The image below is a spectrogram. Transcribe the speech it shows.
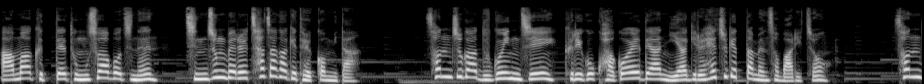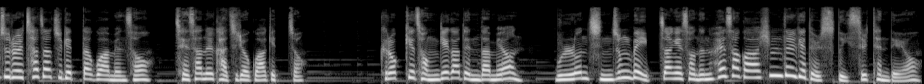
아마 그때 동수아버지는 진중배를 찾아가게 될 겁니다. 선주가 누구인지 그리고 과거에 대한 이야기를 해주겠다면서 말이죠. 선주를 찾아주겠다고 하면서 재산을 가지려고 하겠죠. 그렇게 전개가 된다면 물론 진중배 입장에서는 회사가 힘들게 될 수도 있을 텐데요.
